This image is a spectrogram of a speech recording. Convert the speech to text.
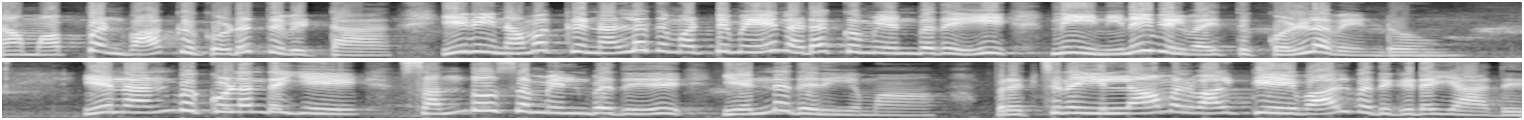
நாம் அப்பன் வாக்கு கொடுத்து விட்டார். இனி நமக்கு நல்லது மட்டுமே நடக்கும் என்பதை நீ நினைவில் வைத்துக் கொள்ள வேண்டும். என் அன்பு குழந்தையே சந்தோஷம் என்பது என்ன தெரியுமா? பிரச்சனை இல்லாமல் வாழ்க்கையை வாழ்வது கிடையாது.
